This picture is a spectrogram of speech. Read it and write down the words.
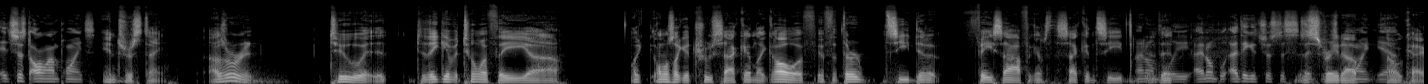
it's just all on points. Interesting. I was wondering too. Do they give it to him if they uh, like almost like a true second? Like, oh, if if the third seed didn't face off against the second seed. I don't believe. I don't. I think it's just a, just straight up. Point, yeah. Okay.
